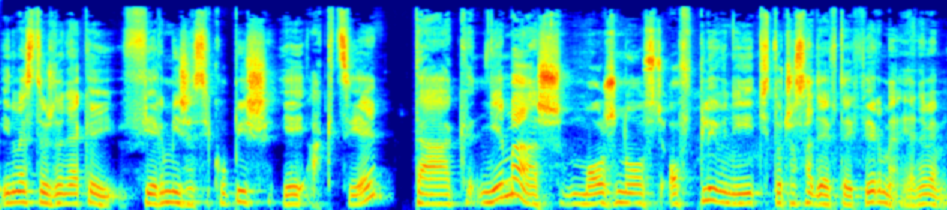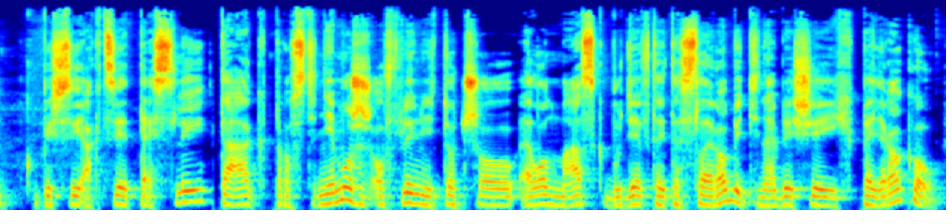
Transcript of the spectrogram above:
investuješ do nejakej firmy, že si kúpiš jej akcie, tak nemáš možnosť ovplyvniť to, čo sa deje v tej firme. Ja neviem, kúpiš si akcie Tesly, tak proste nemôžeš ovplyvniť to, čo Elon Musk bude v tej Tesle robiť najbližších 5 rokov.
